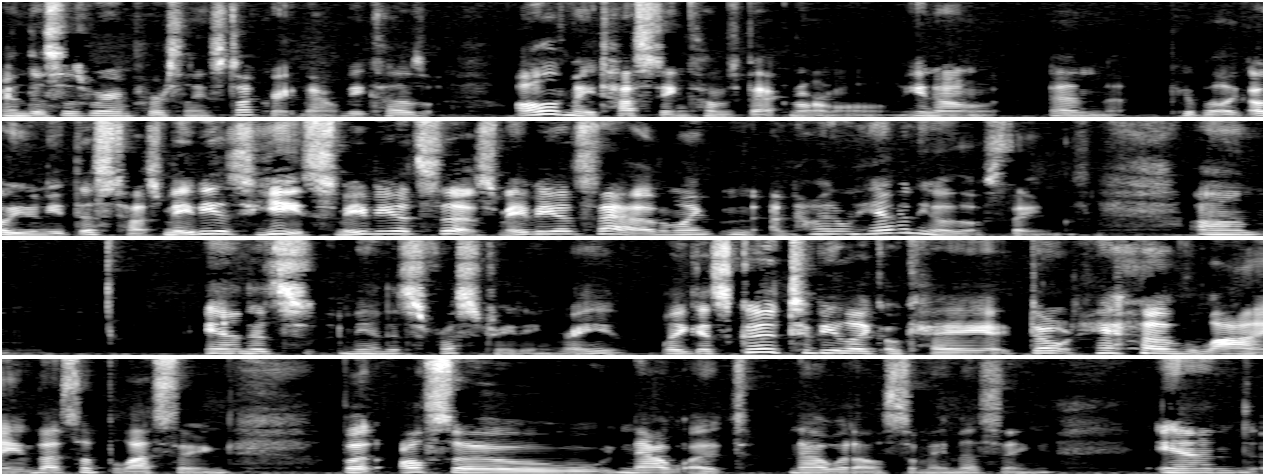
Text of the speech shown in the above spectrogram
And this is where I'm personally stuck right now because all of my testing comes back normal, you know, and people are like, oh, you need this test. Maybe it's yeast. Maybe it's this. Maybe it's that. And I'm like, no, I don't have any of those things. Um, and it's, man, it's frustrating, right? Like, it's good to be like, okay, I don't have Lyme. That's a blessing. But also, now what? Now what else am I missing? And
